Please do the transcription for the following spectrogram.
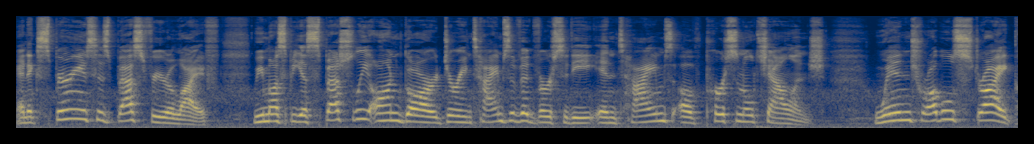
and experience His best for your life. We must be especially on guard during times of adversity, in times of personal challenge. When troubles strike,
